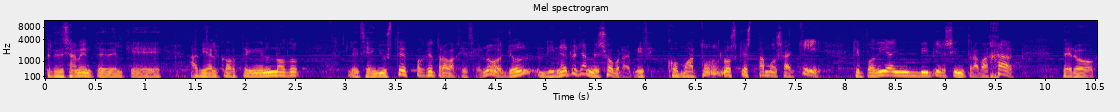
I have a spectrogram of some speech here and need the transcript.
precisamente del que había el corte en el nodo, le decían, ¿y usted por qué trabaja? Y no, yo dinero ya me sobra. Me dice, como a todos los que estamos aquí, que podían vivir sin trabajar, pero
